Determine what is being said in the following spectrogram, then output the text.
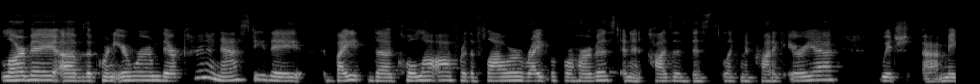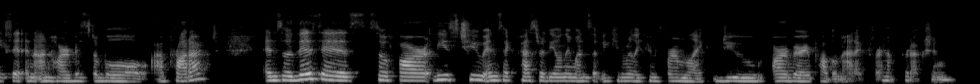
larvae of the corn earworm. They're kind of nasty. They bite the cola off or the flower right before harvest and it causes this like necrotic area, which uh, makes it an unharvestable uh, product. And so this is so far, these two insect pests are the only ones that we can really confirm like do are very problematic for hemp production.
